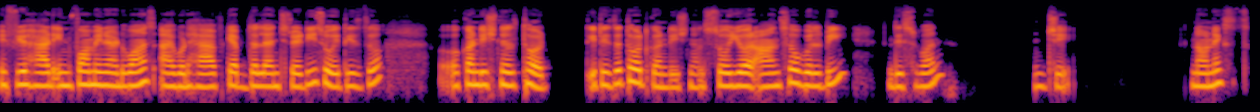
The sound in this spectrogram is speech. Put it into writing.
If you had informed in advance i would have kept the lunch ready. So it is the uh, conditional third. It is the third conditional. So your answer will be this one j. Now next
